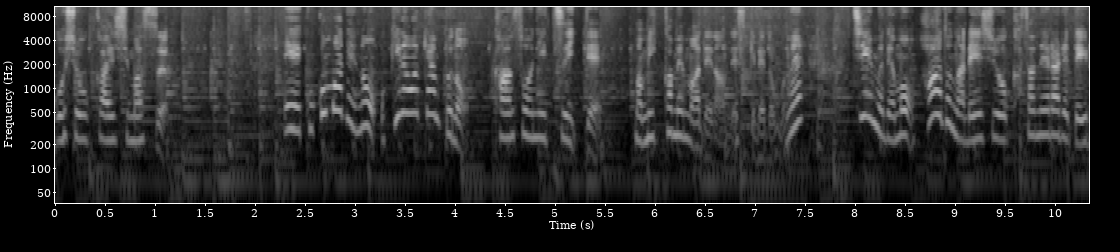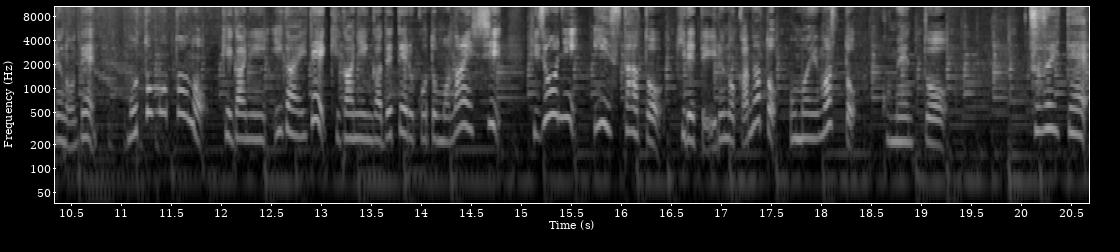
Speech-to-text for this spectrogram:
ご紹介します。えー、ここまでの沖縄キャンプの感想について、まあ、3日目までなんですけれどもね。チームでもハードな練習を重ねられているのでもともとの怪我人以外で怪我人が出てることもないし非常にいいスタートを切れているのかなと思いますとコメント。続いて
